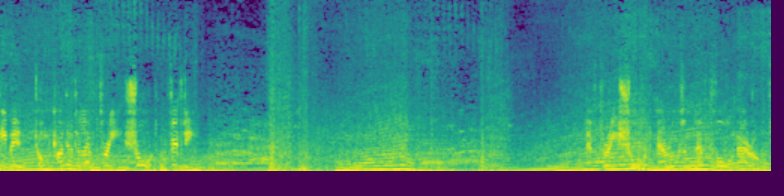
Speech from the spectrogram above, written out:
keep in, don't cut into left 3, short, 50. Left 3, short, narrows and left 4, narrows.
